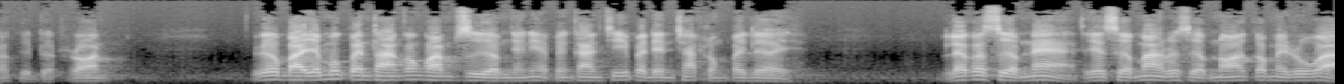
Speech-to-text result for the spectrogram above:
ก็คือเดือดร้อนหรือบายมุกเป็นทางของความเสื่อมอย่างนี้เป็นการชี้ประเด็นชัดลงไปเลย แล้วก็เสื่อมแน่จะเสื่อมมากหรือเสื่อมน้อยก็ไม่รู้ว่า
